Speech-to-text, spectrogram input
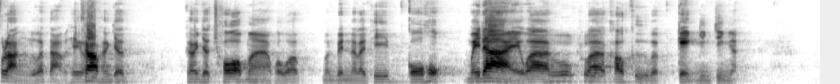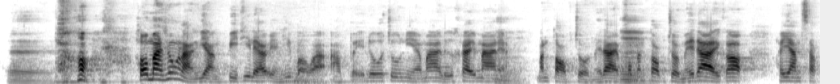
ฝรั่งหรือว่าต่างประเทศครับค่อนข้างจะค่อนข้างจะชอบมาก เพราะว่ามันเป็นอะไรที่โกหกไม่ได้ว่าถูกถูก ว่าเขาคือแบบเก่งจริง ๆ อะ เออพอมาช่วงหลังอย่างปีที่แล้วอย่างที่บอกว่าอาเปโดจูเนียร์มาหรือใครมาเนี่ยอืมมันตอบโจทย์ไม่ได้พออมมันตอบโจทย์ไม่ได้ ก็พยายามสับ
